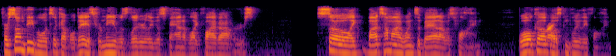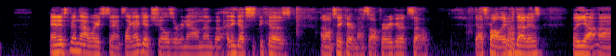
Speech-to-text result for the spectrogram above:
For some people, it's a couple days. For me, it was literally the span of like five hours. So like by the time I went to bed, I was fine. Woke up, I was completely fine. And it's been that way since. Like I get chills every now and then, but I think that's just because I don't take care of myself very good. So that's probably what that is. But yeah, um,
